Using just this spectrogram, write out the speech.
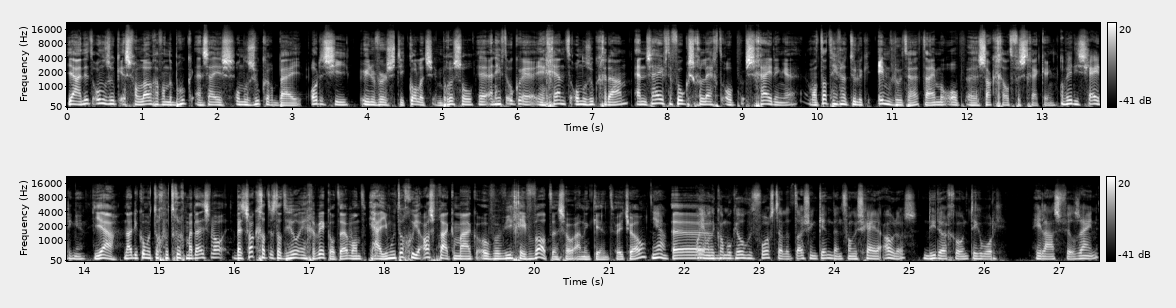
Ja, en dit onderzoek is van Laura van der Broek en zij is onderzoeker bij Odyssey University College in Brussel uh, en heeft ook uh, in Gent onderzoek gedaan. En zij heeft de focus gelegd op scheidingen, want dat heeft natuurlijk invloed, hè, Tijmen, op uh, zakgeldverstrekking. Alweer die scheidingen. Ja, nou die komen toch weer terug, maar dat is wel, bij zakgeld is dat heel ingewikkeld, hè, want ja, je moet toch goede afspraken maken over wie geeft wat en zo aan een kind, weet je wel? Ja. oh ja, want ik kan me ook heel goed voorstellen dat als je een kind bent van gescheiden ouders, die er gewoon tegenwoordig helaas veel zijn,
